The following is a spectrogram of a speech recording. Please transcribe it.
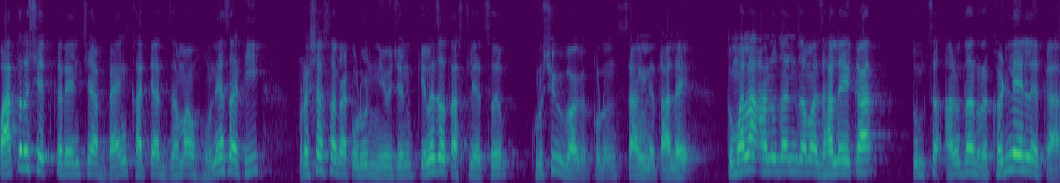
पात्र शेतकऱ्यांच्या बँक खात्यात जमा होण्यासाठी प्रशासनाकडून नियोजन केलं जात असल्याचं कृषी विभागाकडून सांगण्यात आलं आहे तुम्हाला अनुदान जमा झालं आहे का? तुमचं अनुदान रखडलेलं का?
